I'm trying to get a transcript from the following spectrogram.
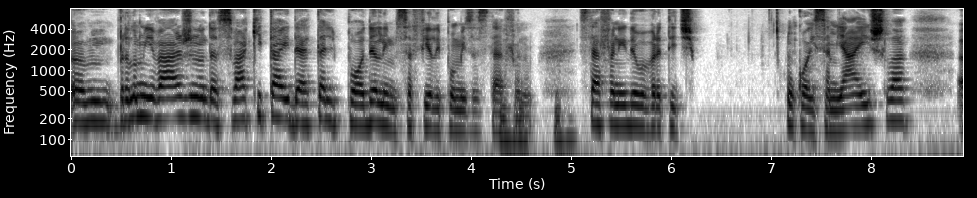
um, vrlo mi je važno da svaki taj detalj podelim sa Filipom i sa Stefanom. Stefan ide u vrtić u koji sam ja išla. Uh,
